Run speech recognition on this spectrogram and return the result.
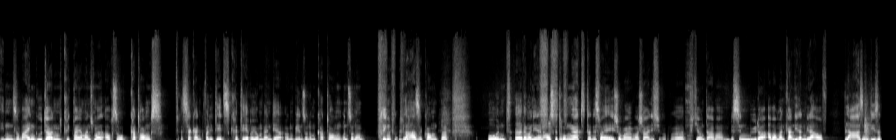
in so Weingütern kriegt man ja manchmal auch so Kartons. Das ist ja kein Qualitätskriterium, wenn der irgendwie in so einem Karton und so einer Trinkblase kommt. Ne? Und äh, wenn man die dann ausgetrunken hat, dann ist man ja eh schon mal wahrscheinlich äh, hier und da mal ein bisschen müder, aber man kann die dann wieder aufblasen, diese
